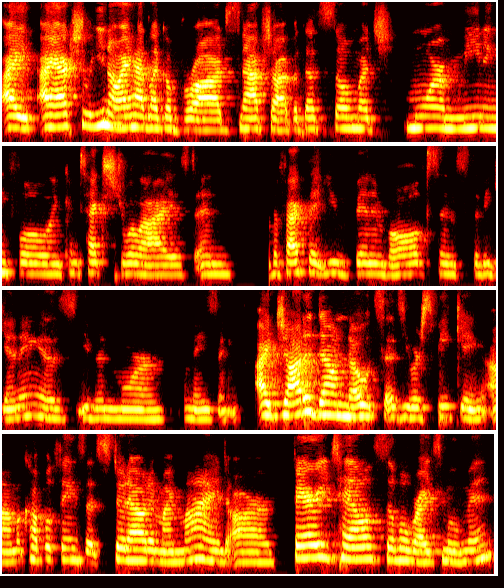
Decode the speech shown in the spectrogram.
i i actually you know i had like a broad snapshot but that's so much more meaningful and contextualized and the fact that you've been involved since the beginning is even more amazing. I jotted down notes as you were speaking. Um, a couple things that stood out in my mind are fairy tale civil rights movement.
